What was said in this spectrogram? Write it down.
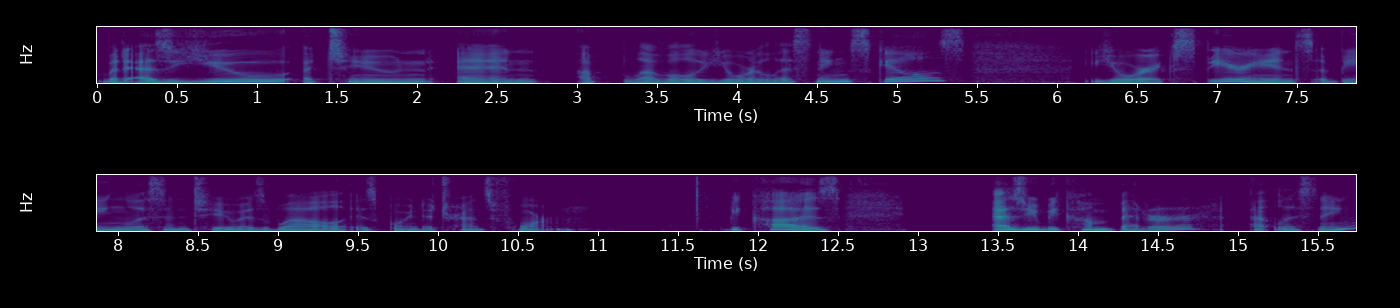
But as you attune and up level your listening skills, your experience of being listened to as well is going to transform. Because as you become better at listening,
